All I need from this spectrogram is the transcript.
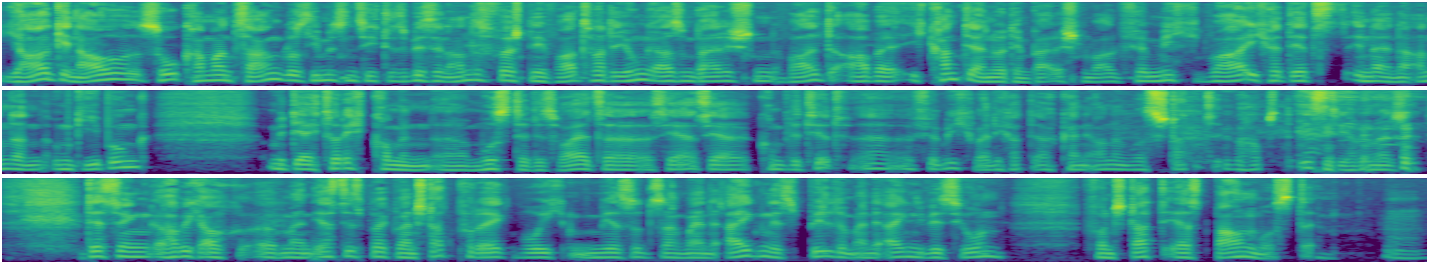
Ja, genau so kann man sagen, bloß Sie müssen sich das ein bisschen anders vorstellen. Ich war zwar der Junge aus dem Bayerischen Wald, aber ich kannte ja nur den Bayerischen Wald. Für mich war ich halt jetzt in einer anderen Umgebung, mit der ich zurechtkommen äh, musste. Das war jetzt äh, sehr, sehr kompliziert äh, für mich, weil ich hatte auch keine Ahnung, was Stadt überhaupt ist. Hab immer, deswegen habe ich auch äh, mein erstes Projekt war ein Stadtprojekt, wo ich mir sozusagen mein eigenes Bild und meine eigene Vision von Stadt erst bauen musste. Mhm.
